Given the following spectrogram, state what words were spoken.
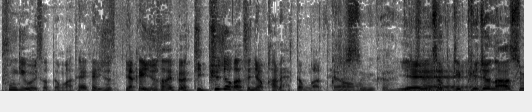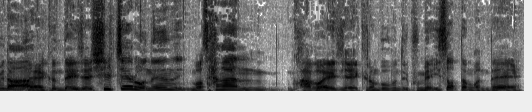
풍기고 있었던 것 같아요. 그러니까 이준, 약간 이준석 대표가 디퓨저 같은 역할을 했던 것 같아요. 그렇습니까? 예. 이준석 디퓨저 나왔습니다. 네, 근데 이제 실제로는 뭐 상한 과거에 이제 그런 부분들이 분명히 있었던 건데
